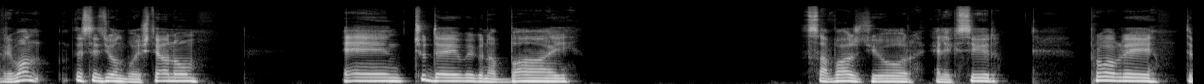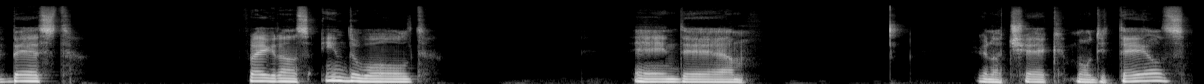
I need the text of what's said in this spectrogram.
everyone, this is Ion Boișteanu and today we're gonna buy Sauvage Dior Elixir, probably the best fragrance in the world and um, we're gonna check more details.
